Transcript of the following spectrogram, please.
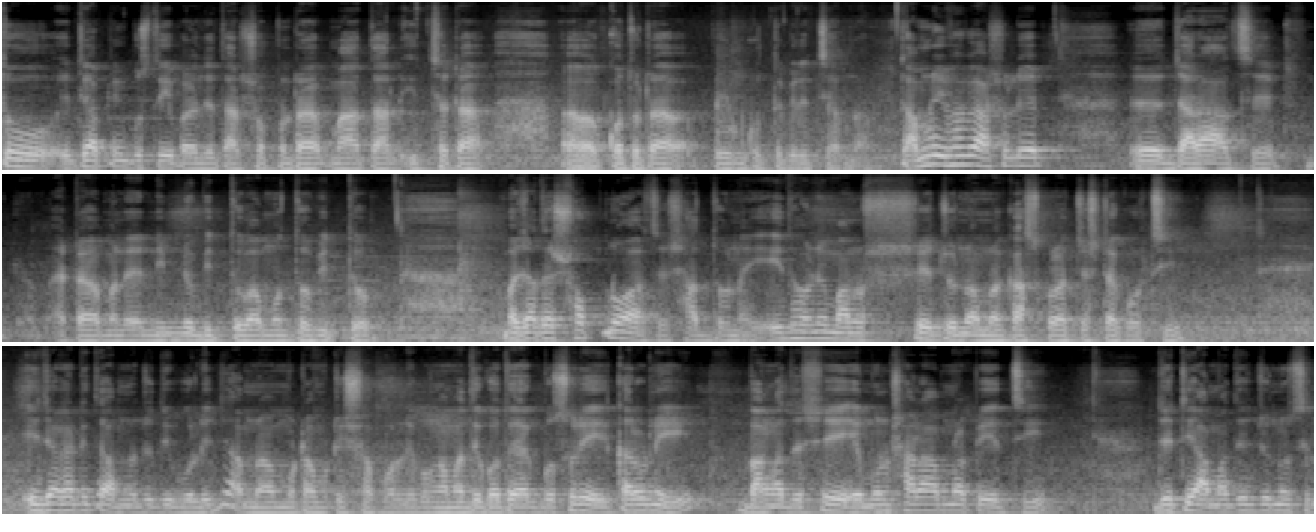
তো এটা আপনি বুঝতেই পারেন যে তার স্বপ্নটা বা তার ইচ্ছাটা কতটা পূরণ করতে পেরেছি আমরা। তো আমরা এইভাবে আসলে যারা আছে, একটা মানে নিম্নবিত্ত বা মধ্যবিত্ত, বা যাদের স্বপ্ন আছে, সাধ্য নাই, এই ধরনের মানুষের জন্য আমরা কাজ করার চেষ্টা করছি। এই জায়গাটিতে আমরা যদি বলি যে আমরা মোটামুটি সফল এবং আমাদের গত এক বছরে এই কারণেই বাংলাদেশে এমন সাড়া আমরা পেয়েছি যেটি আমাদের জন্য ছিল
